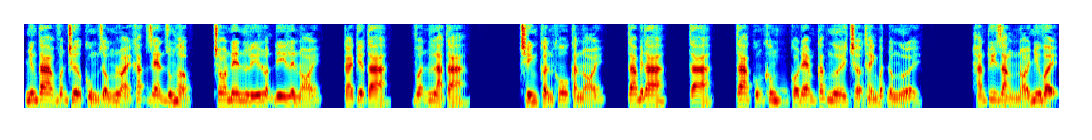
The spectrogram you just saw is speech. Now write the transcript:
nhưng ta vẫn chưa cùng giống loài khác gen dung hợp, cho nên lý luận đi lên nói, cái kia ta, vẫn là ta. Trình Cẩn Khô càng nói, ta biết ta, ta, ta cũng không có đem các ngươi trở thành bất đồng người. Hắn tuy rằng nói như vậy,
